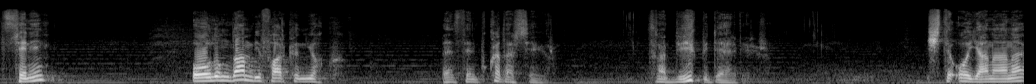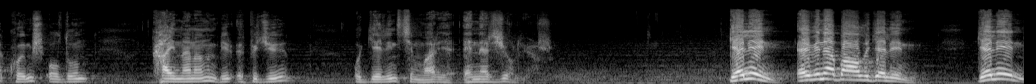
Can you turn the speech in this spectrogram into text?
Senin oğlumdan bir farkın yok. Ben seni bu kadar seviyorum. Sana büyük bir değer veriyorum. İşte o yanağına koymuş olduğun kaynananın bir öpücüğü o gelin için var ya enerji oluyor. Gelin, evine bağlı gelin. Gelin,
